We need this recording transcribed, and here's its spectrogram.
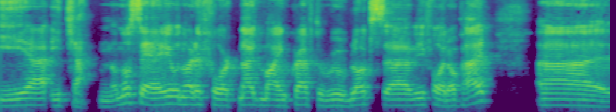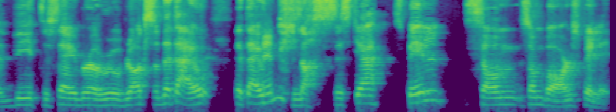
i, uh, i chatten. Og nå ser jeg jo, nå er det Fortnite, Minecraft og Roblox uh, vi får opp her. Uh, Beat to Saber og Roblox. Og dette er jo dette er jo klassiske spill som, som, barn spiller.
